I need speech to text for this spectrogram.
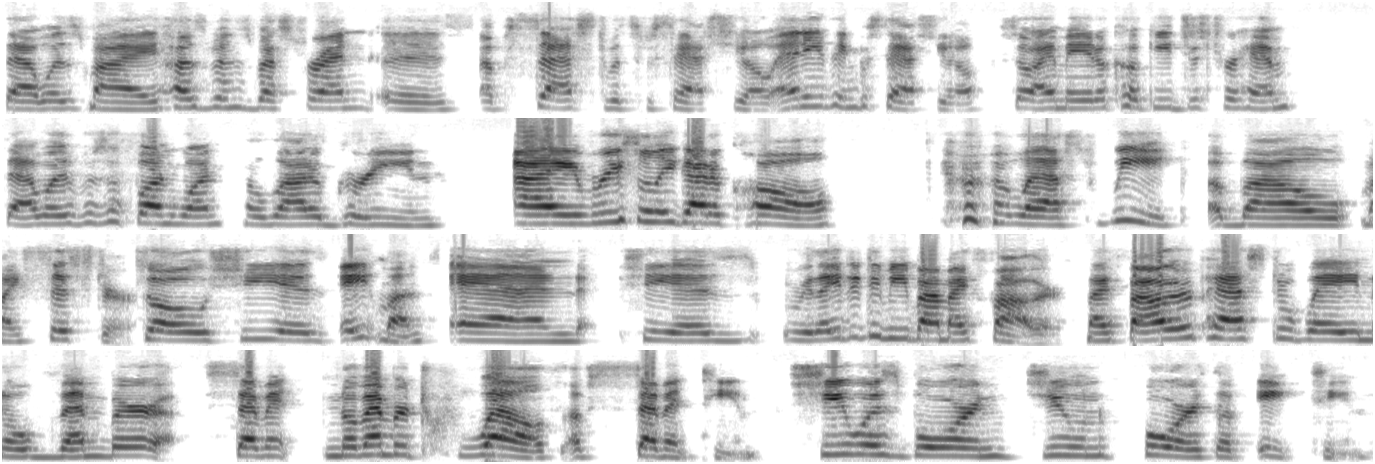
That was my husband's best friend is obsessed with pistachio, anything pistachio. So I made a cookie just for him. That was, was a fun one. A lot of green. I recently got a call last week about my sister. So she is eight months and she is related to me by my father. My father passed away November 7 November 12th of 17. She was born June 4th of 18.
